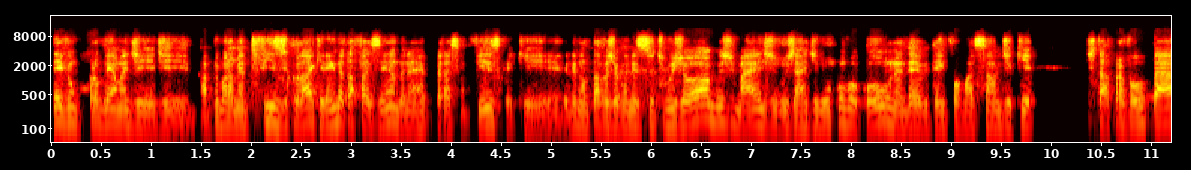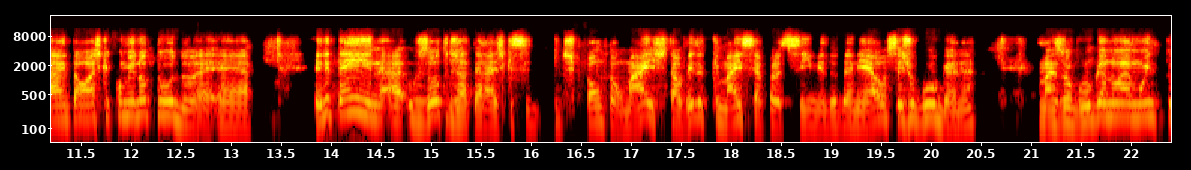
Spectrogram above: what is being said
teve um problema de, de aprimoramento físico lá, que ele ainda está fazendo, né? Recuperação física, que ele não estava jogando esses últimos jogos, mas o Jardim o convocou, né? Deve ter informação de que está para voltar, então acho que combinou tudo. É, é ele tem os outros laterais que se despontam mais, talvez o que mais se aproxime do Daniel seja o Guga, né? Mas o Guga não é muito,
